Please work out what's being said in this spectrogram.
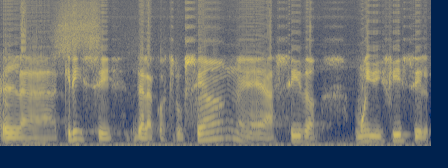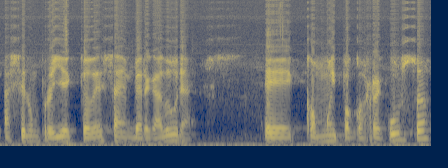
la crisis de la construcción, eh, ha sido muy difícil hacer un proyecto de esa envergadura eh, con muy pocos recursos,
